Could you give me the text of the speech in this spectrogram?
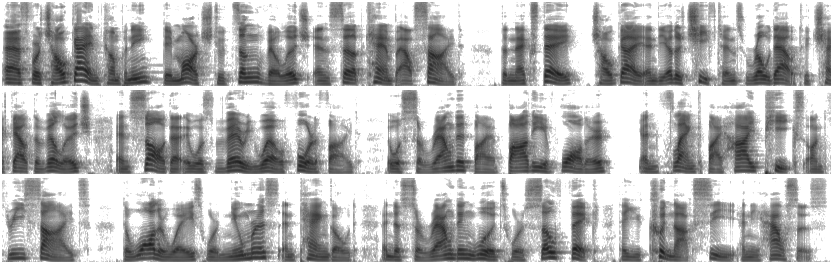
As for Chao Gai and company, they marched to Zeng village and set up camp outside. The next day, Chao Gai and the other chieftains rode out to check out the village and saw that it was very well fortified. It was surrounded by a body of water and flanked by high peaks on three sides. The waterways were numerous and tangled, and the surrounding woods were so thick that you could not see any houses.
